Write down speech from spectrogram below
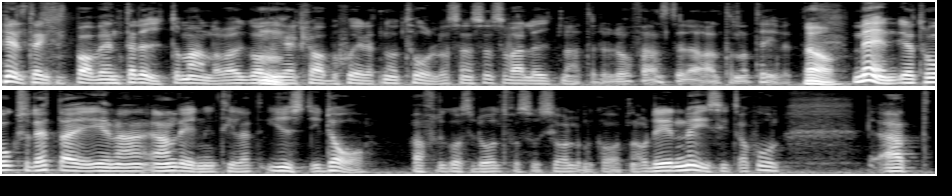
helt enkelt bara väntade ut de andra. Och gav mm. inga klara besked åt något håll. Och sen så, så var alla utmattade. Då fanns det där alternativet. Ja. Men jag tror också detta är en anledning till att just idag, varför det går så dåligt för Socialdemokraterna. Och det är en ny situation. Att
